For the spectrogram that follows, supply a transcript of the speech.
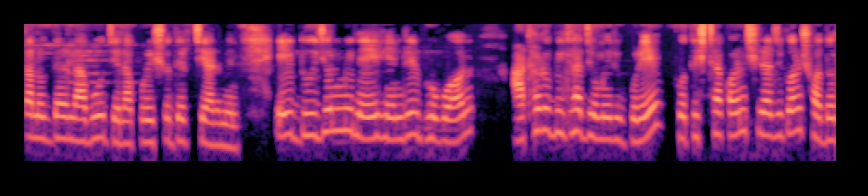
তালুকদার লাবু, জেলা পরিষদের চেয়ারম্যান। এই দুইজন মিলে হেনরির ভুবন আঠারো বিঘা জমির উপরে প্রতিষ্ঠা করেন সিরাজগঞ্জ সদর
